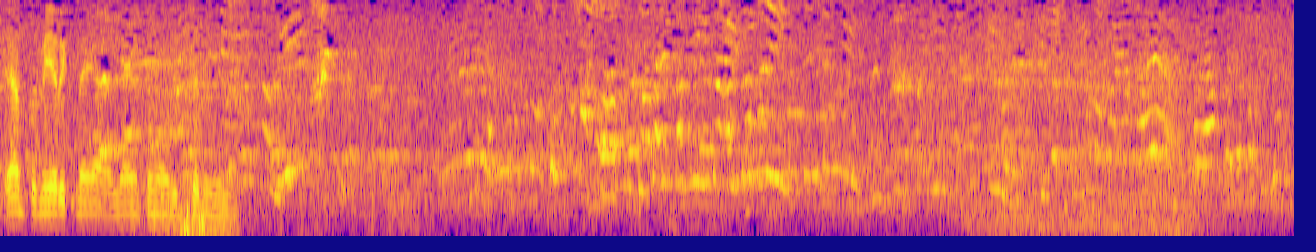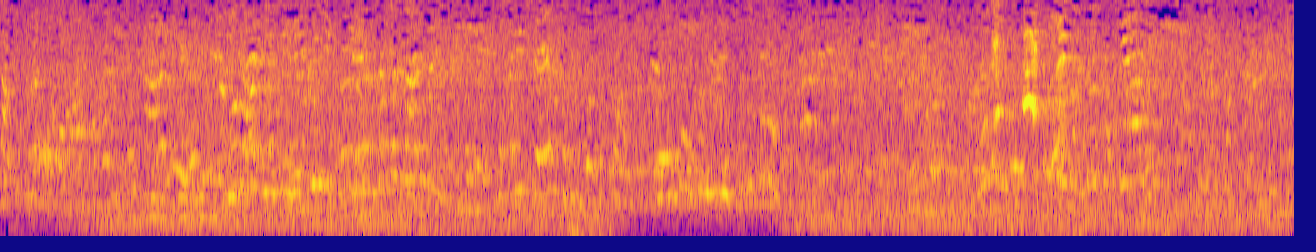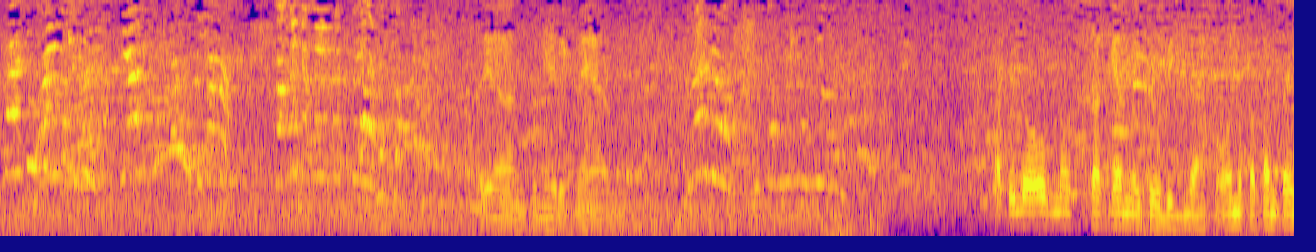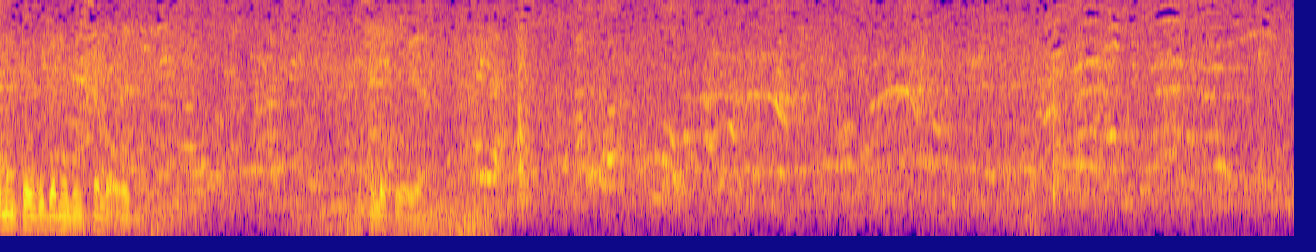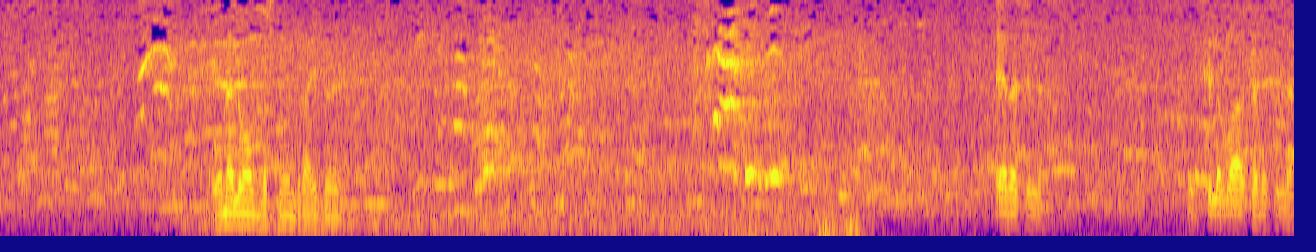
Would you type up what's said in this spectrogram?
Ayan, tumirik na yan. Yan tumawid kanina. Ayan, tumirik na yan. Pati loob ng sasakyan may tubig na. Kung ano kapantay ng tubig, ano din sa loob. Sa lukuyan. Ayan na lumabas na yung driver. Ayan na sila. Nagsilabasa na sila.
